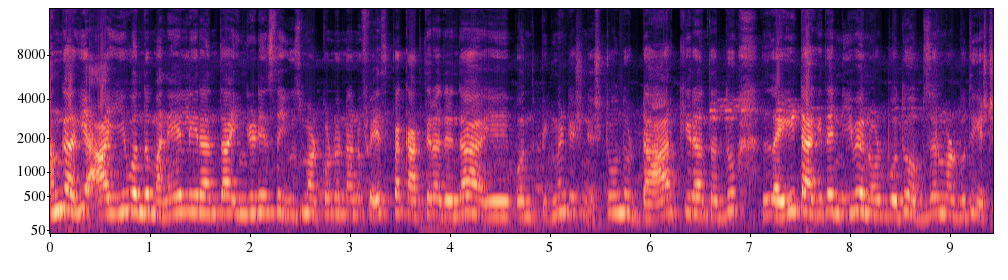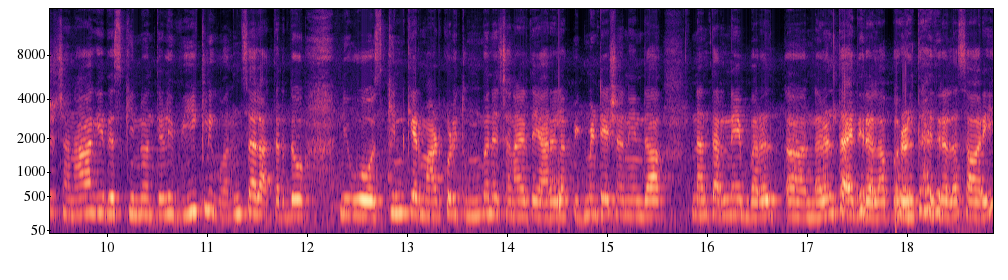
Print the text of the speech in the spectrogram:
ಹಂಗಾಗಿ ಆ ಈ ಒಂದು ಮನೆಯಲ್ಲಿರೋಂಥ ಇಂಗ್ರೀಡಿಯೆಂಟ್ಸ್ನ ಯೂಸ್ ಮಾಡಿಕೊಂಡು ನಾನು ಫೇಸ್ ಪ್ಯಾಕ್ ಆಗ್ತಿರೋದ್ರಿಂದ ಈ ಒಂದು ಪಿಗ್ಮೆಂಟೇಷನ್ ಎಷ್ಟೊಂದು ಡಾರ್ಕ್ ಇರೋಂಥದ್ದು ಲೈಟ್ ಆಗಿದೆ. ನೀವೇ ನೋಡ್ಬೋದು ಅಬ್ಸರ್ವ್ ಮಾಡ್ಬೋದು ಎಷ್ಟು ಚೆನ್ನಾಗಿದೆ ಸ್ಕಿನ್ ಅಂತೇಳಿ. ವೀಕ್ಲಿ ಒಂದ್ಸಲ ಆ ಥರದ್ದು ನೀವು ಸ್ಕಿನ್ ಕೇರ್ ಮಾಡ್ಕೊಳ್ಳಿ. ತುಂಬಾ ಚೆನ್ನಾಗಿರುತ್ತೆ. ಯಾರೆಲ್ಲ ಪಿಗ್ಮೆಂಟೇಷನಿಂದ ನಂತರನೇ ಬರಲ್ ನರಳ್ತಾ ಇದ್ದೀರಲ್ಲ, ಬರಳ್ತಾ ಇದ್ದೀರಲ್ಲ sorry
